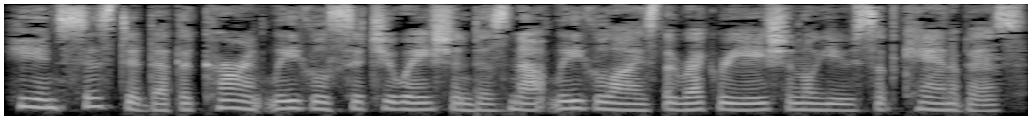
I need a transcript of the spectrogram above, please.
He insisted that the current legal situation does not legalize the recreational use of cannabis.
